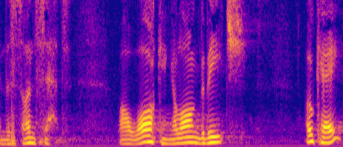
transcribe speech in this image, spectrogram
in the sunset while walking along the beach. Okay,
